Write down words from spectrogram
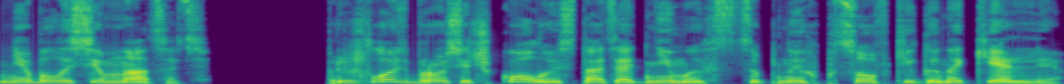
Мне было 17. Пришлось бросить школу и стать одним из цепных псов Кигана Келли.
